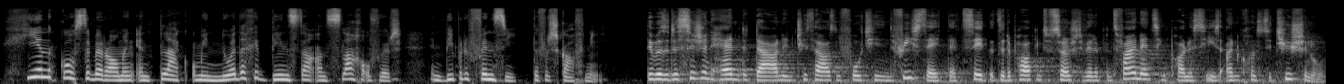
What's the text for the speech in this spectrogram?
geen kosteberaming in plek om die nodige dienste aan slagoffers in die provinsie te verskaf nie. There was a decision handed down in 2014 in the Free State that said that the Department of Social Development's financing policy is unconstitutional.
